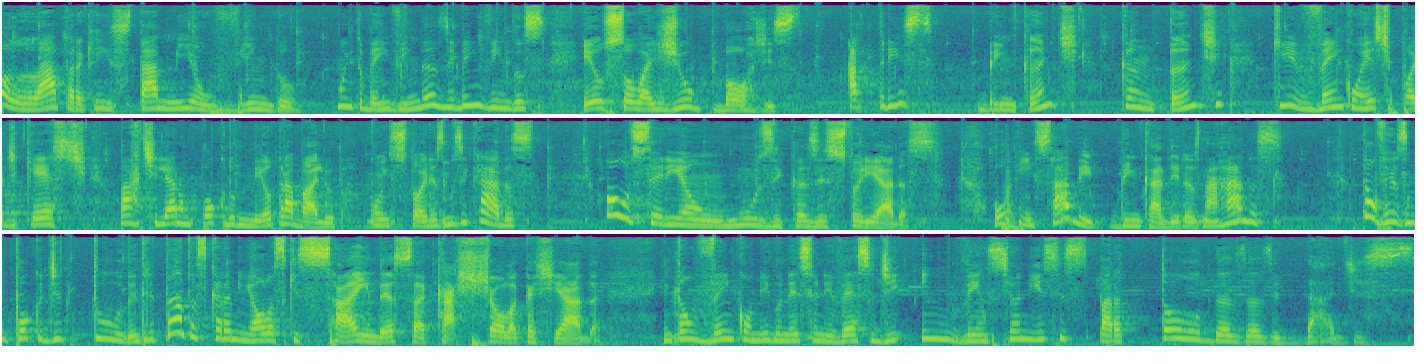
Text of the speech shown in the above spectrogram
Olá para quem está me ouvindo. Muito bem-vindas e bem-vindos. Eu sou a Ju Borges, atriz, brincante, cantante que vem com este podcast partilhar um pouco do meu trabalho com histórias musicadas. Ou seriam músicas historiadas? Ou quem sabe, brincadeiras narradas? Talvez um pouco de tudo, entre tantas caraminholas que saem dessa cachola cacheada. Então vem comigo nesse universo de invencionices para todas as idades.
